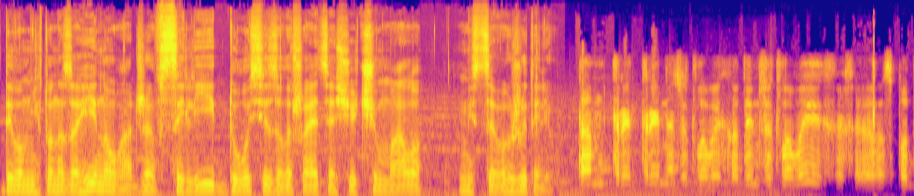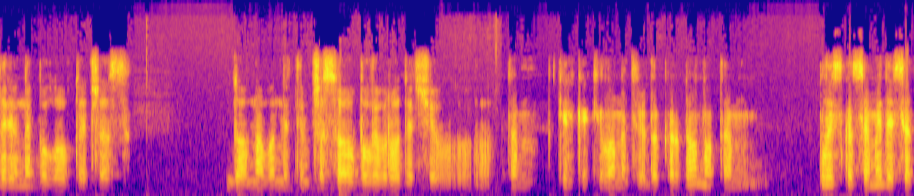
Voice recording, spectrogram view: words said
Дивом ніхто не загинув, адже в селі досі залишається ще чимало місцевих жителів. Там три, три нежитлових, один житловий, е, господарів не було в той час. Дома вони тимчасово були в родичів. Там кілька кілометрів до кордону, там близько 70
